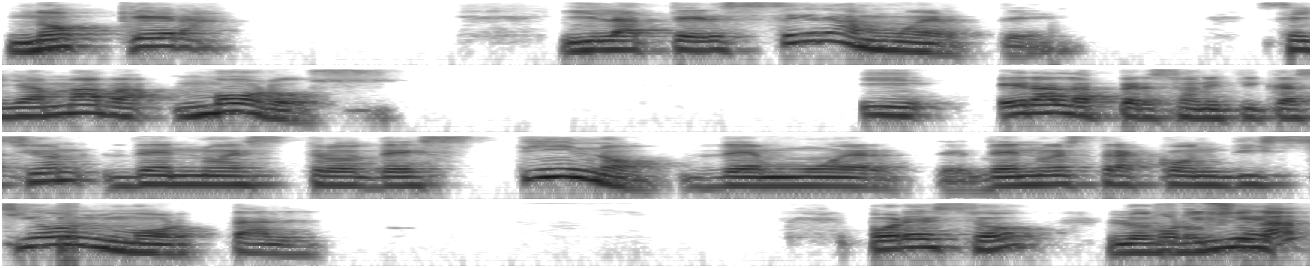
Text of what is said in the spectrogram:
no era. Y la tercera muerte se llamaba Moros y era la personificación de nuestro destino de muerte, de nuestra condición mortal. Por eso, los ¿Morosidad?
